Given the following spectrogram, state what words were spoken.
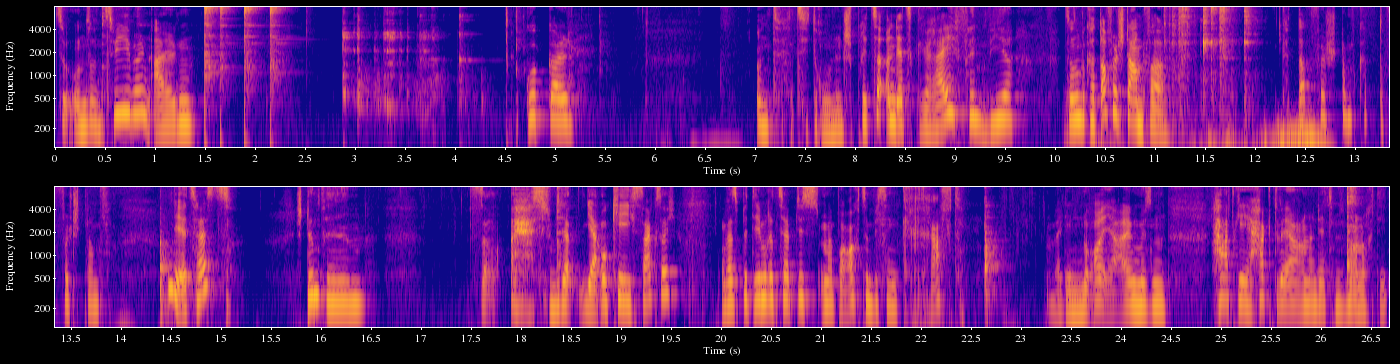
zu unseren Zwiebeln, Algen, Gurkel und Zitronenspritzer. Und jetzt greifen wir zu unserem Kartoffelstampfer. Kartoffelstampf, Kartoffelstampf. Und jetzt heißt es Stümpfen. So, ist schon wieder. Ja, okay, ich sag's euch. Was bei dem Rezept ist, man braucht ein bisschen Kraft. Weil die Neualgen müssen hart gehackt werden. Und jetzt müssen wir auch noch die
